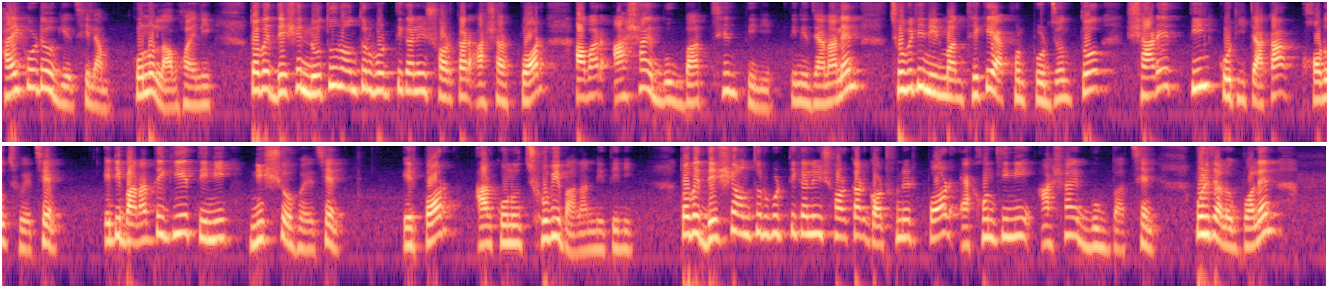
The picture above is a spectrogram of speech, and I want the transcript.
হাইকোর্টেও গিয়েছিলাম। কোনো লাভ হয়নি। তবে দেশে নতুন অন্তর্বর্তীকালীন সরকার আসার পর আবার আশায় বুক বাঁধছেন তিনি। তিনি জানালেন, ছবিটি নির্মাণ থেকে এখন পর্যন্ত সাড়ে তিন কোটি টাকা খরচ হয়েছে। এটি বানাতে গিয়ে তিনি নিঃস্ব হয়েছেন। এরপর আর কোনো ছবি বানাননি তিনি। তবে দেশে অন্তর্বর্তীকালীন সরকার গঠনের পর এখন তিনি আশায় বুক বাঁধছেন। পরিচালক বলেন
